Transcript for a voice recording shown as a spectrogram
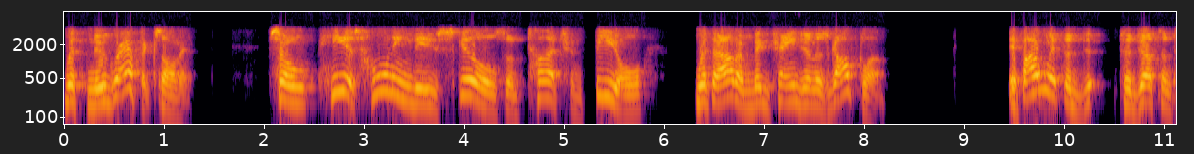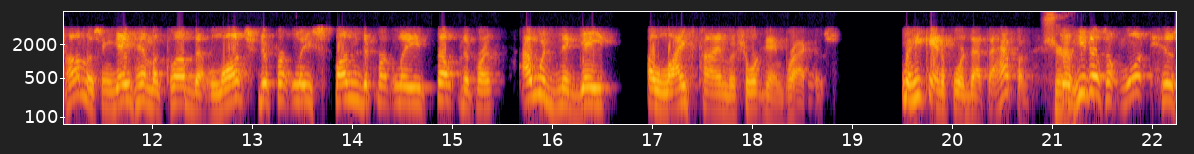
with new graphics on it. So he is honing these skills of touch and feel without a big change in his golf club. If I went to to Justin Thomas and gave him a club that launched differently, spun differently, felt different, I would negate a lifetime of short game practice. But he can't afford that to happen. Sure. So he doesn't want his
